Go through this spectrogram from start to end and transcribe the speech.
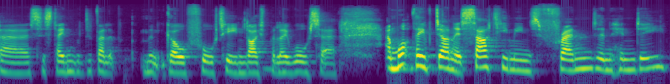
uh, sustainable development goal 14, life below water. And what they've done is Saathi means friend in Hindi.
